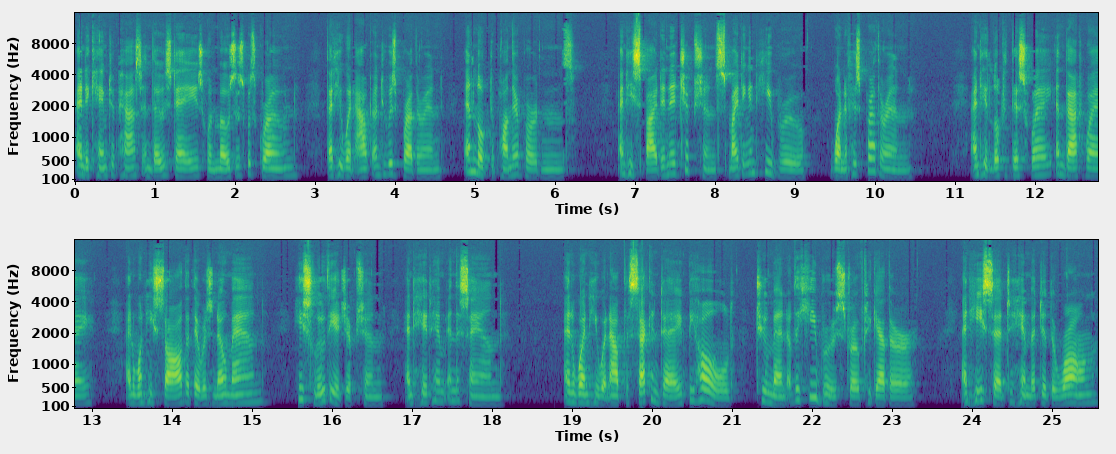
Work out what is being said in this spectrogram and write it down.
And it came to pass in those days, when Moses was grown, that he went out unto his brethren, and looked upon their burdens. And he spied an Egyptian smiting an Hebrew, one of his brethren. And he looked this way and that way, and when he saw that there was no man, he slew the Egyptian, and hid him in the sand. And when he went out the second day, behold, two men of the Hebrews strove together. And he said to him that did the wrong,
